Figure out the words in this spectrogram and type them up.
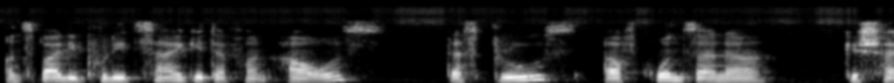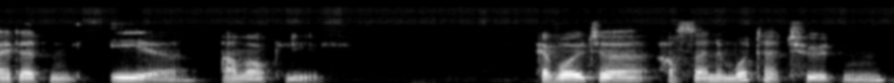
Und zwar die Polizei geht davon aus, dass Bruce aufgrund seiner gescheiterten Ehe Amok lief. Er wollte auch seine Mutter töten,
